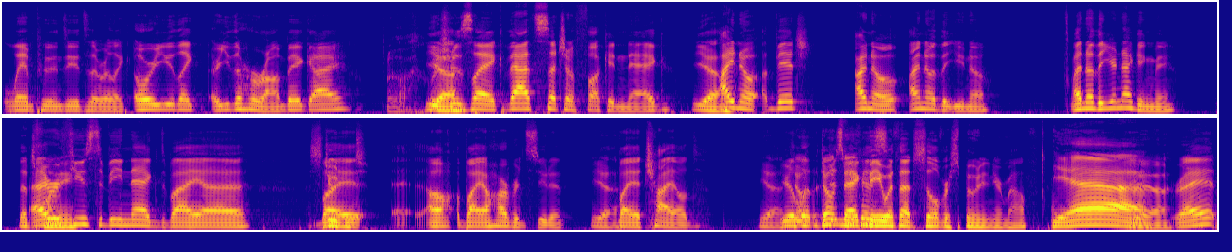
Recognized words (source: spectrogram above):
Lampoon dudes that were like oh are you like are you the Harambe guy Ugh. which Yeah, was like that's such a fucking neg yeah. I know, bitch. I know. I know that you know. I know that you're negging me. that's I funny. refuse to be negged by uh Student. by uh, uh, by a Harvard student, yeah, by a child. Yeah. you're don't li- don't nag me with that silver spoon in your mouth. Yeah. Yeah. Right.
